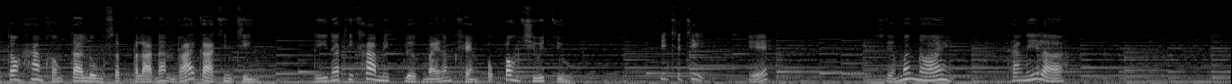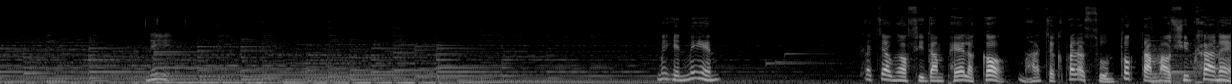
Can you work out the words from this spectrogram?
ือต้องห้ามของตาลุงสัตว์ประหลาดนั่นร้ายกาจจริง ๆ ดีนะที่ข้ามีเปลือกไม้น้ำแข็งปกป้องชีวิตอยู่จิจิจิเอ๊ะเสียงเมืองน้อย ทางนี้เหรอ นี่ ไม่เห็นไม่เห็น ถ้าเจ้าเงาสีดำแพ้แล้วก็ มหาจักรพรรดิอสูรต้องตามเอาชีวิตข้าแน่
